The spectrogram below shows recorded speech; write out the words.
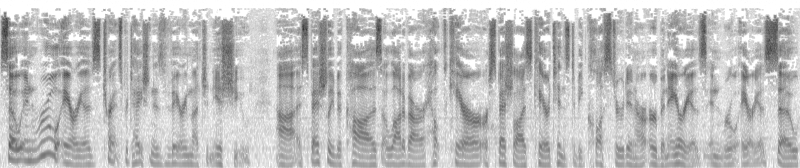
So, in rural areas, transportation is very much an issue. Uh, especially because a lot of our healthcare or specialized care tends to be clustered in our urban areas, in rural areas. So,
